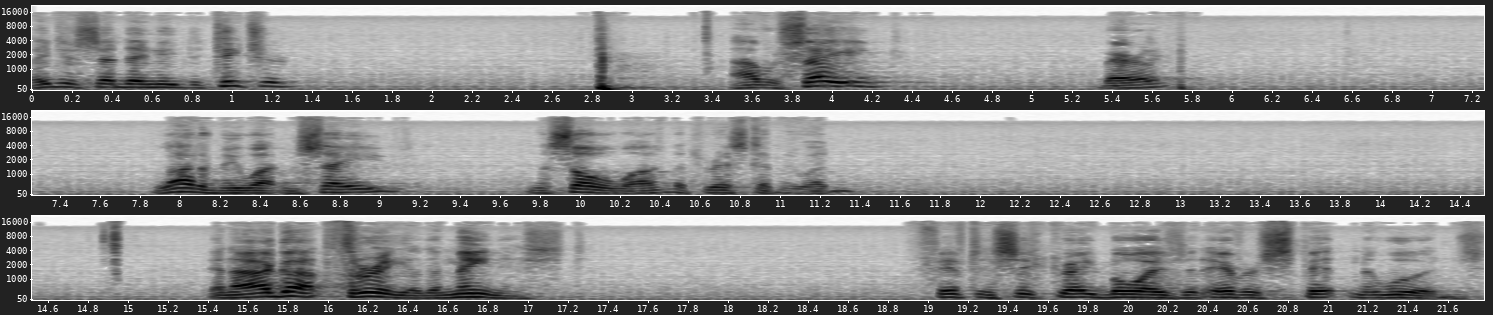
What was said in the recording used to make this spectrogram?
They just said they need a teacher. I was saved, barely. A lot of me wasn't saved. My soul was, but the rest of me wasn't. And I got three of the meanest fifth and sixth grade boys that ever spit in the woods.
